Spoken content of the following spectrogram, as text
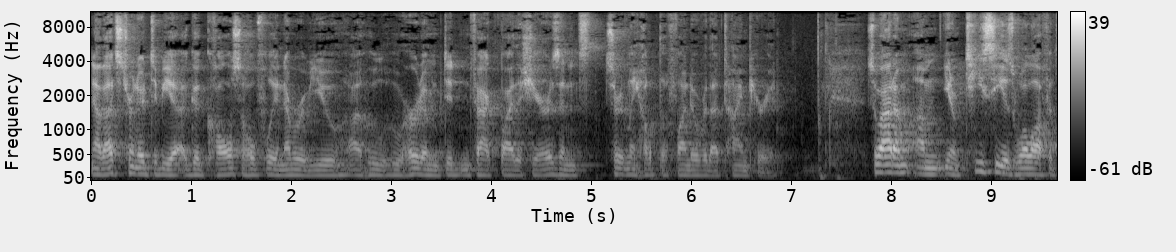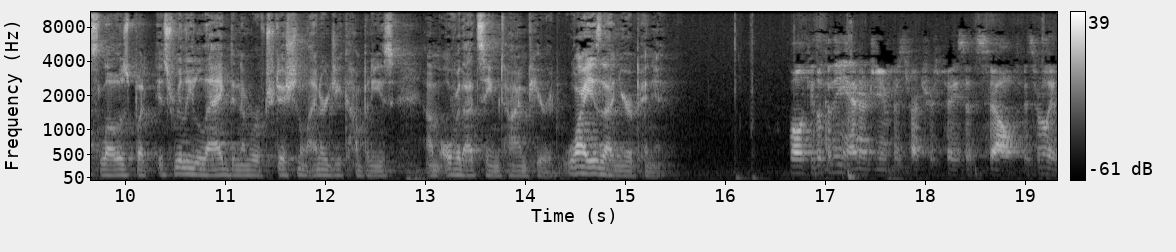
Now that's turned out to be a good call, so hopefully a number of you uh, who, who heard him did in fact buy the shares, and it's certainly helped the fund over that time period. So, Adam, um, you know, TC is well off its lows, but it's really lagged a number of traditional energy companies um, over that same time period. Why is that, in your opinion? Well, if you look at the energy infrastructure space itself, it's really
